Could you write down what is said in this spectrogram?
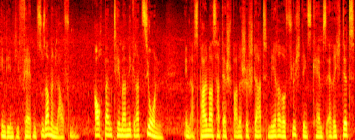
in dem die Fäden zusammenlaufen. Auch beim Thema Migration. In Las Palmas hat der spanische Staat mehrere Flüchtlingscamps errichtet,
